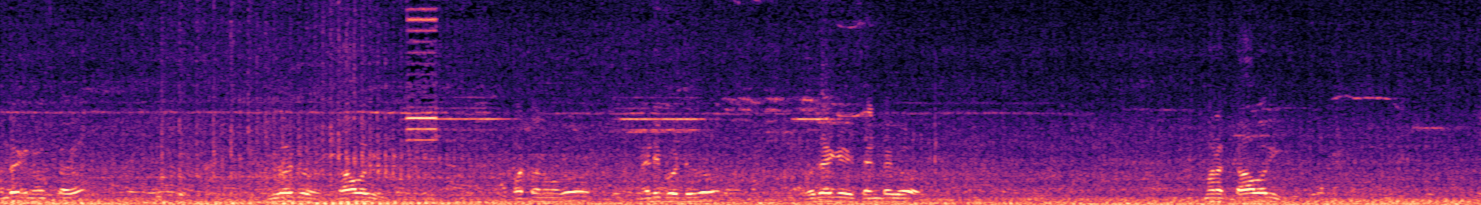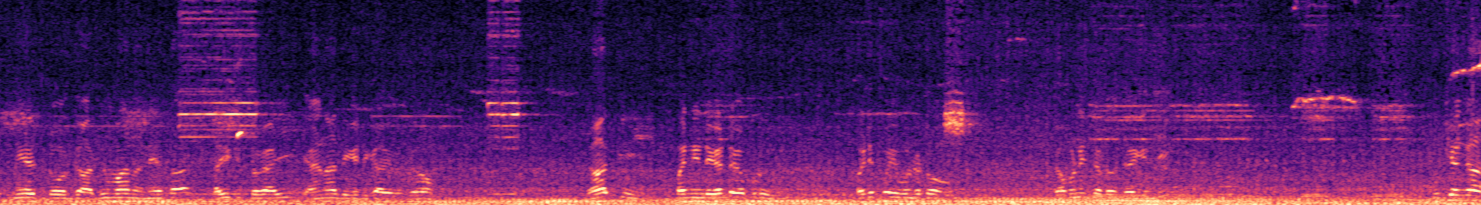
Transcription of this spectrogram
అందరికీ నమస్కారం. ఈరోజు కావలి పట్టణంలో నడిబొడ్డులో ఉదయగిరి సెంటర్లో మన కావలి నియోజకవర్గ అభిమాన నేత కవికి తొగాయి యానాది గడ్డి గారి విగ్రహం. రాత్రి పన్నెండు గంటలప్పుడు పడిపోయి ఉండటం గమనించడం జరిగింది. ముఖ్యంగా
